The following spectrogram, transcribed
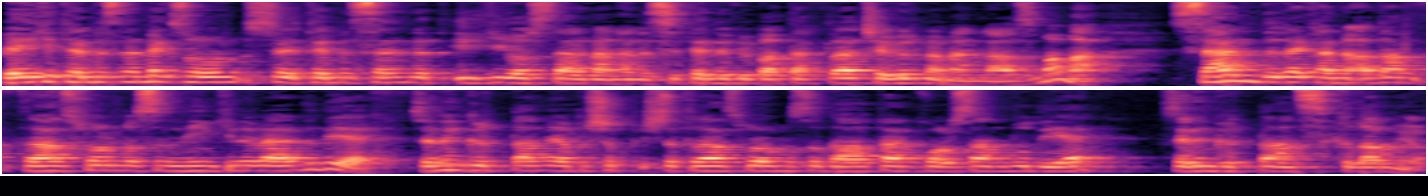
Belki temizlemek zorun, işte temiz senin de ilgi göstermen, hani siteni bir bataklığa çevirmemen lazım ama sen direkt hani adam Transformers'ın linkini verdi diye senin gırtlağına yapışıp işte Transformers'ı dağıtan korsan bu diye senin gırtlağın sıkılamıyor.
